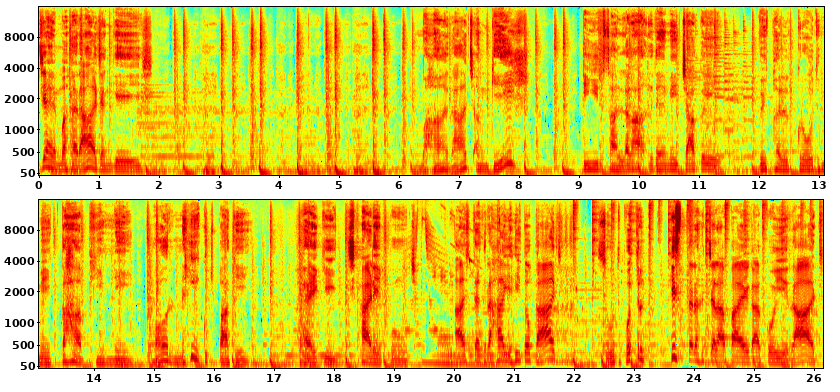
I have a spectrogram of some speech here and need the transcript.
जय महाराज अंगेश। महाराज अंगेश? तीर सा लगा हृदय में जाके। विफल क्रोध में कहा भीम ने और नहीं कुछ पाके है कि छाड़े पूछ। आज तक रहा यही तो काज। सूत पुत्र, किस तरह चला पाएगा कोई राज?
